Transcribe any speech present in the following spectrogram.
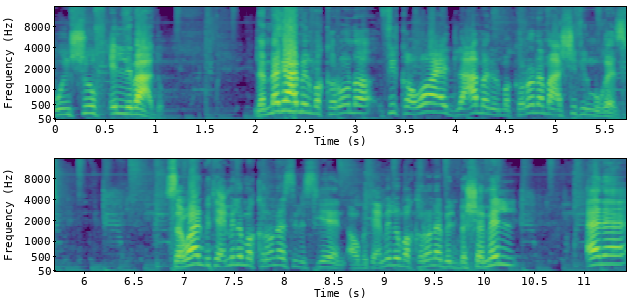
ونشوف اللي بعده. لما أجي أعمل مكرونة في قواعد لعمل المكرونة مع الشيف المغازي. سواء بتعملي مكرونة سلسيان أو بتعملي مكرونة بالبشاميل أنا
